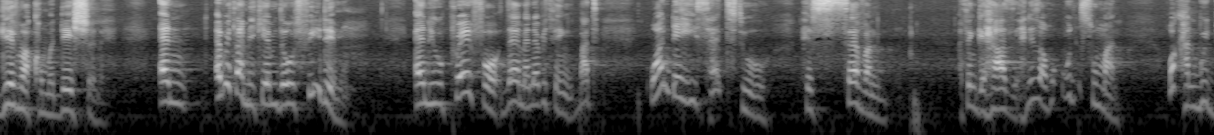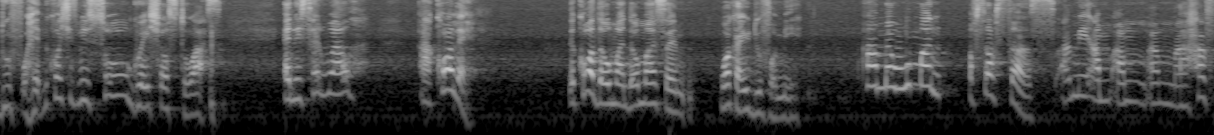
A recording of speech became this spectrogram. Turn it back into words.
Gave him accommodation. And every time he came, they would feed him. And he would pray for them and everything. But one day he said to his servant, I think Gehazi, and he's like, this woman, what can we do for her? Because she's been so gracious to us. And he said, Well, I call her. They called the woman. The woman said, What can you do for me? I'm a woman of substance. I mean, I'm, I'm, I'm I have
